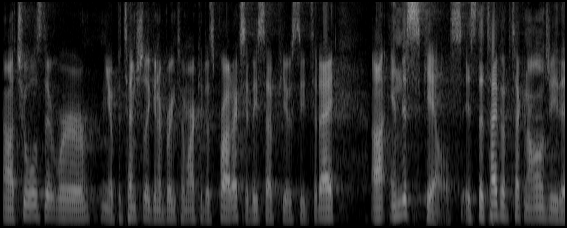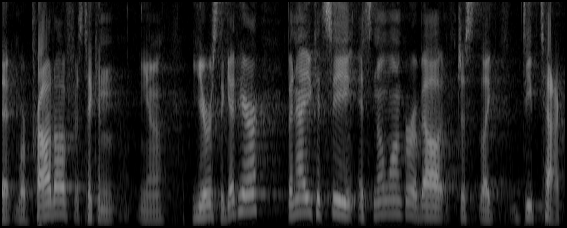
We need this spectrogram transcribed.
uh, tools that we're you know, potentially going to bring to market as products. At least have POC today. Uh, and this scales. It's the type of technology that we're proud of. It's taken you know, years to get here. But now you can see it's no longer about just like deep tech.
